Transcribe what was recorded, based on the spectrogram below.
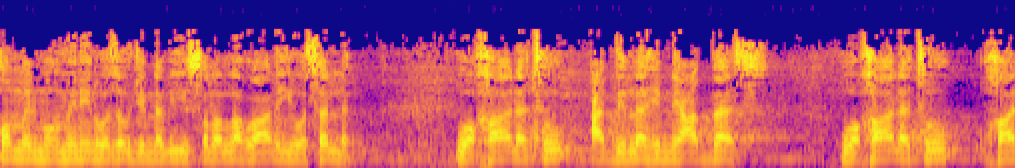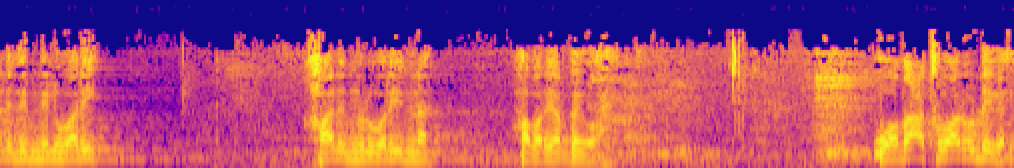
um lmuminiin wazawji nabiyi sal allahu alayh wasalam wakhaalatu cabdillahi bni cabaas wakhaalatu khaalid bni lwaliid khaalid bn lwaliidna habaryar bay u ahayd wadactu waan u dhigay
